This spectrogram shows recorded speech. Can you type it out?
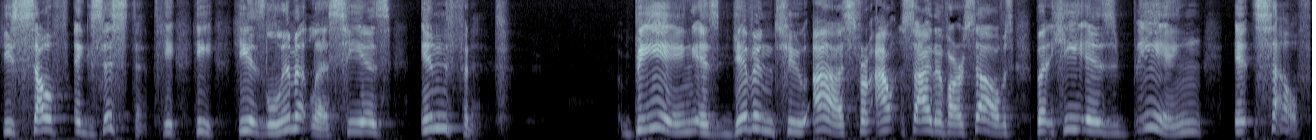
He's self existent, he, he, he is limitless, he is infinite being is given to us from outside of ourselves, but He is being itself.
